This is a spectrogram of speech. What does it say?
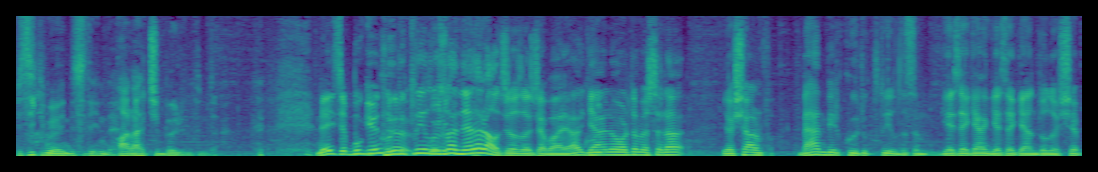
fizik mühendisliğinde. Araç bölümünde. Neyse bugün... Kuyruklu e, yıldızla neler alacağız acaba ya? Yani orada mesela yaşar ben bir kuyruklu yıldızım gezegen gezegen dolaşıp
